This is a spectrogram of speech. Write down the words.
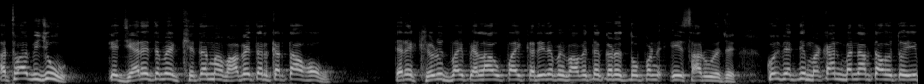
અથવા બીજું કે જ્યારે તમે ખેતરમાં વાવેતર કરતા હોવ, ત્યારે ખેડૂત ભાઈ પહેલાં ઉપાય કરીને પછી વાવેતર કરે તો પણ એ સારું રહે છે કોઈ વ્યક્તિ મકાન બનાવતા હોય તો એ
